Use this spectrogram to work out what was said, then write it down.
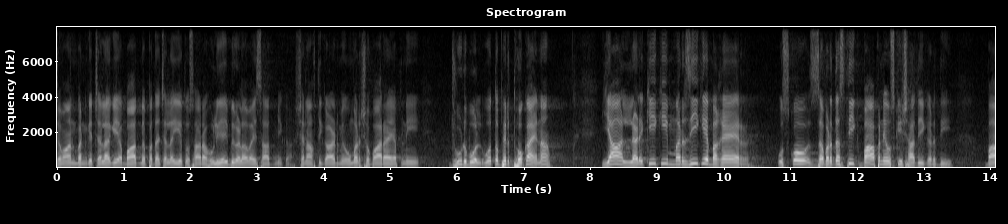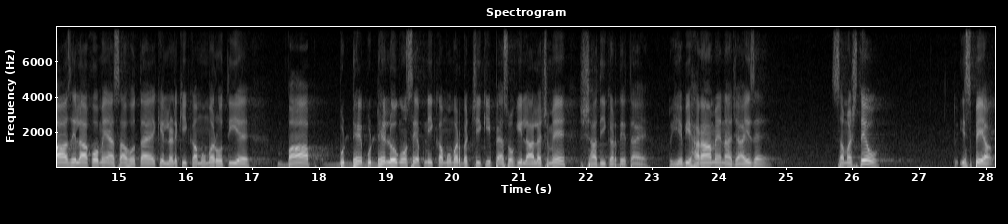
जवान बन के चला गया, बाद में पता चला ये तो सारा हुलिया ही बिगड़ा हुआ इस आदमी का। शनाख्ती कार्ड में उम्र छुपा रहा है अपनी, झूठ बोल, वो तो फिर धोखा है ना। या लड़की की मर्ज़ी के बगैर उसको ज़बरदस्ती बाप ने उसकी शादी कर दी। बाज़ इलाक़ों में ऐसा होता है कि लड़की कम उम्र होती है, बाप बुढ़े बुढ़े लोगों से अपनी कम उम्र बच्ची की पैसों की लालच में शादी कर देता है। तो ये भी हराम है, नाजायज़ है। समझते हो? तो इस पर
